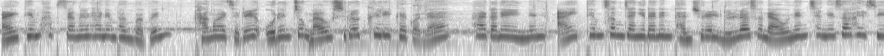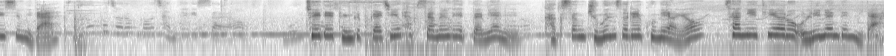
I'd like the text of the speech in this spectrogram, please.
아이템 합성을 하는 방법은 강화제를 오른쪽 마우스로 클릭하거나 하단에 있는 아이템 성장이라는 단추를 눌러서 나오는 창에서 할 수 있습니다. 최대 등급까지 합성을 했다면 각성 주문서를 구매하여 상위 티어로 올리면 됩니다.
